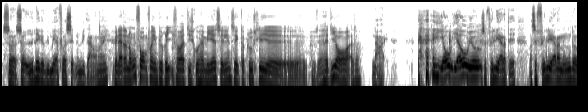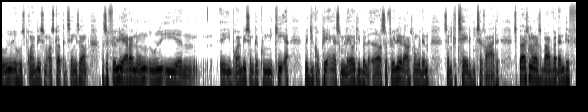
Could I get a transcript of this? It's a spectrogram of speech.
så, så ødelægger vi mere for os selv, end vi gavner. Ikke? Men er der nogen form for empiri for, at de skulle have mere selvindsigt og pludselig øh, have de overvejelser? Nej. jo, jo, jo, selvfølgelig er der det. Og selvfølgelig er der nogen derude hos Brøndby, som også godt kan tænke sig om. Og selvfølgelig er der nogen ude i, øhm, i Brøndby, som kan kommunikere med de grupperinger, som laver de ballader. Og selvfølgelig er der også nogle af dem, som kan tale dem til rette. Spørgsmålet er så bare, hvordan det,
